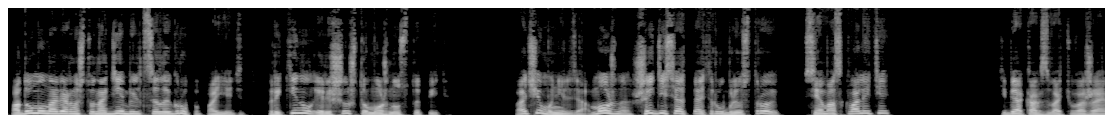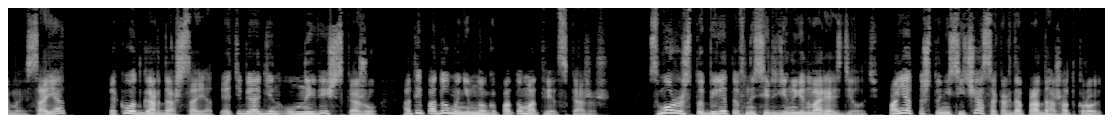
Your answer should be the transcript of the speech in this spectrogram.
Подумал, наверное, что на дембель целая группа поедет. Прикинул и решил, что можно уступить. Почему нельзя? Можно. 65 рублей устроит. Все Москва лететь? Тебя как звать, уважаемый? Саят? Так вот, Гардаш Саят, я тебе один умный вещь скажу, а ты подумай немного, потом ответ скажешь. Сможешь 100 билетов на середину января сделать. Понятно, что не сейчас, а когда продажу откроют.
